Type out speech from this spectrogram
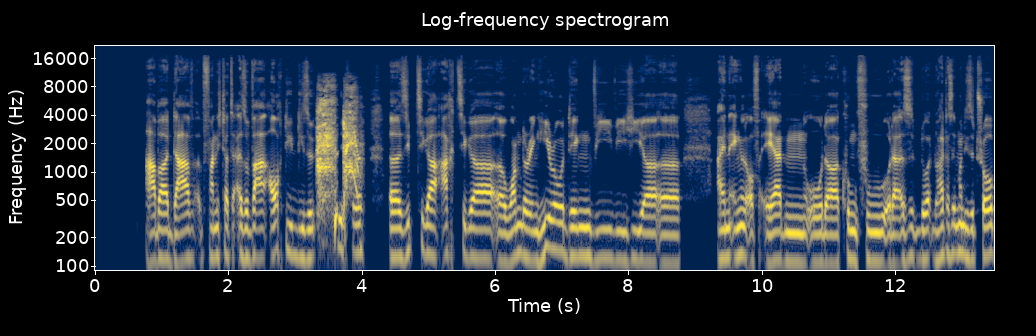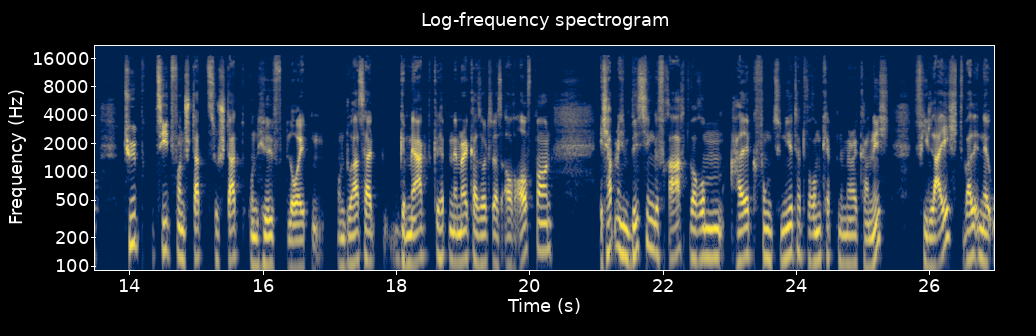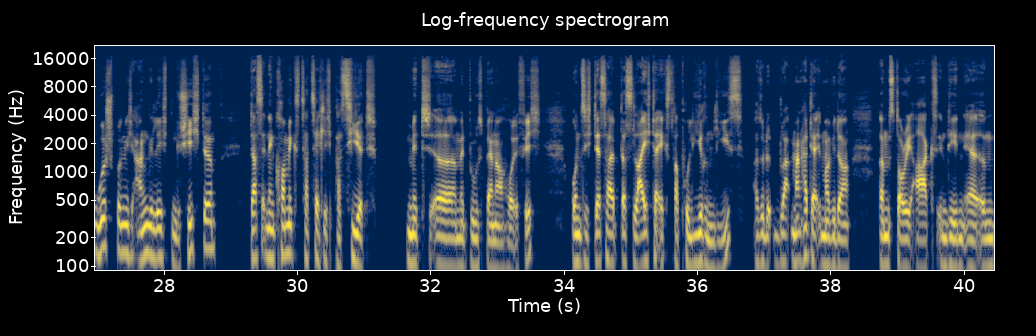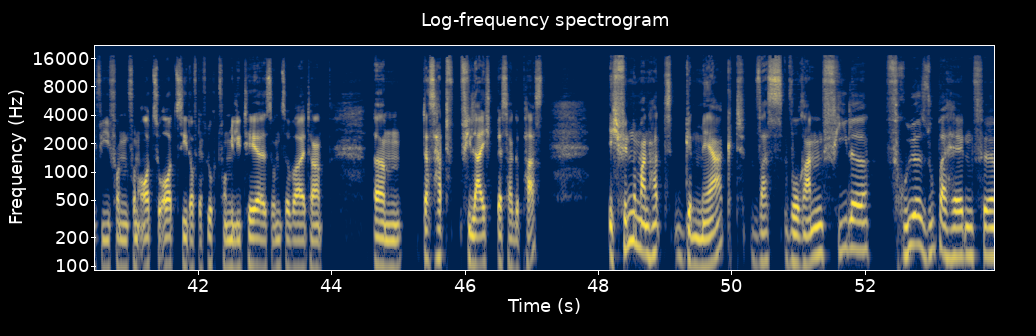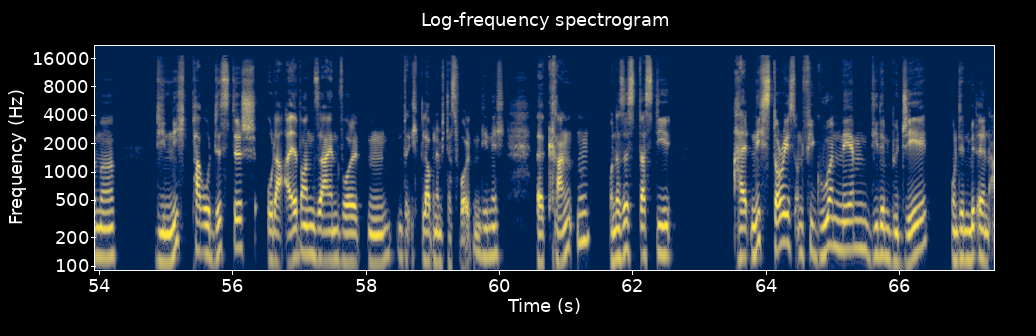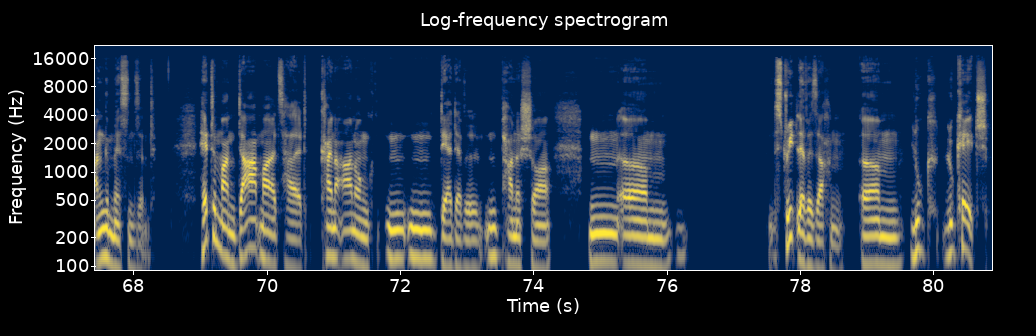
Aber da fand ich tatsächlich, also war auch die, diese übliche äh, 70er, 80er äh, Wandering Hero Ding, wie, wie hier äh, ein Engel auf Erden oder Kung Fu oder also du, du hattest immer diese Trope, Typ zieht von Stadt zu Stadt und hilft Leuten. Und du hast halt gemerkt, Captain America sollte das auch aufbauen. Ich habe mich ein bisschen gefragt, warum Hulk funktioniert hat, warum Captain America nicht. Vielleicht, weil in der ursprünglich angelegten Geschichte das in den Comics tatsächlich passiert mit, äh, mit Bruce Banner häufig und sich deshalb das leichter extrapolieren ließ. Also du, man hat ja immer wieder ähm, Story Arcs, in denen er irgendwie von, von Ort zu Ort zieht, auf der Flucht vom Militär ist und so weiter. Ähm, das hat vielleicht besser gepasst. Ich finde, man hat gemerkt, was, woran viele frühe Superheldenfilme die nicht parodistisch oder albern sein wollten, ich glaube nämlich, das wollten die nicht, äh, kranken. Und das ist, dass die halt nicht Stories und Figuren nehmen, die dem Budget und den Mitteln angemessen sind. Hätte man damals halt, keine Ahnung, ein Daredevil, ein Punisher, ein ähm, Street-Level-Sachen, ähm, Luke, Luke Cage,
